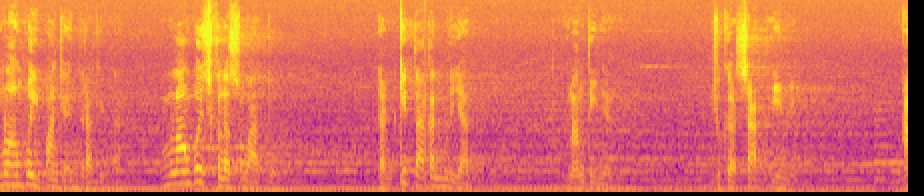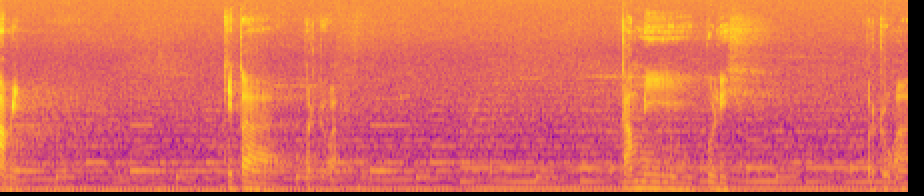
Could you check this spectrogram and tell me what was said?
melampaui panca indera kita, melampaui segala sesuatu. Dan kita akan melihat nantinya juga saat ini. Amin. Kita berdoa kami pulih berdoa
